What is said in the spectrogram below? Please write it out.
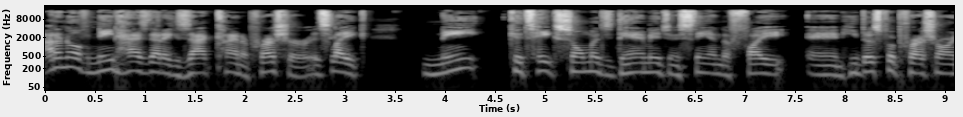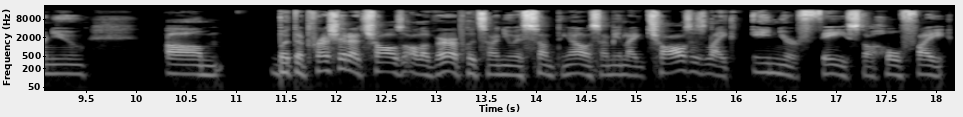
I don't know if Nate has that exact kind of pressure. It's like Nate could take so much damage and stay in the fight, and he does put pressure on you. Um, but the pressure that Charles Oliveira puts on you is something else. I mean, like Charles is like in your face the whole fight,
